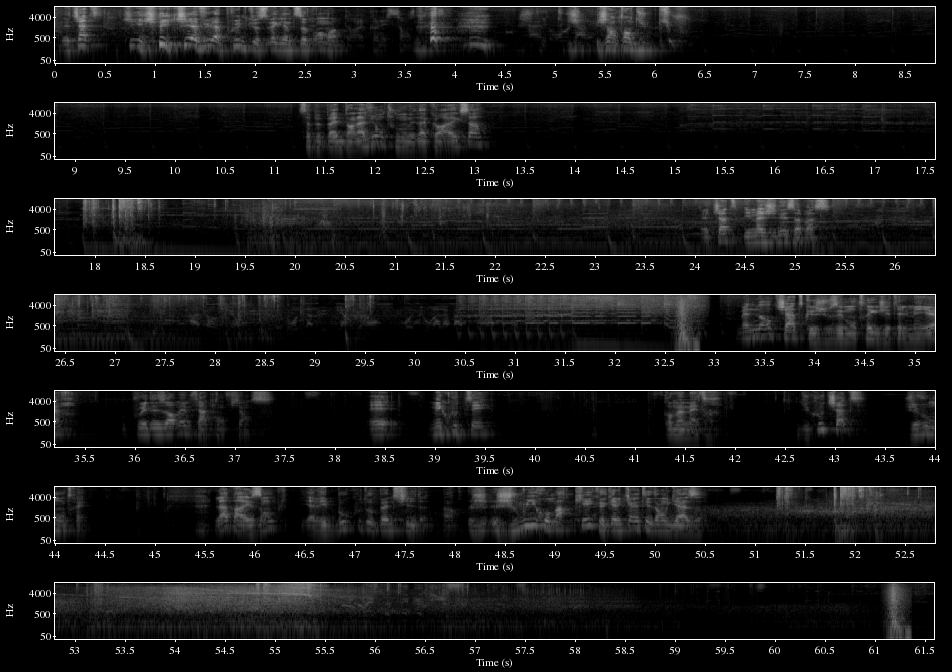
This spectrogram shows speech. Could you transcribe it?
Le chat, qui, a vu la prune que ce mec vient de se prendre? J'ai entendu... Ça peut pas être dans l'avion, tout le monde est d'accord avec ça. Et chat, imaginez ça passe. Maintenant, chat, que je vous ai montré que j'étais le meilleur, vous pouvez désormais me faire confiance. Et m'écouter un maître. Du coup, chat, je vais vous montrer. Là, par exemple, il y avait beaucoup d'open field. Alors, jouis remarquer que quelqu'un était dans le gaz.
